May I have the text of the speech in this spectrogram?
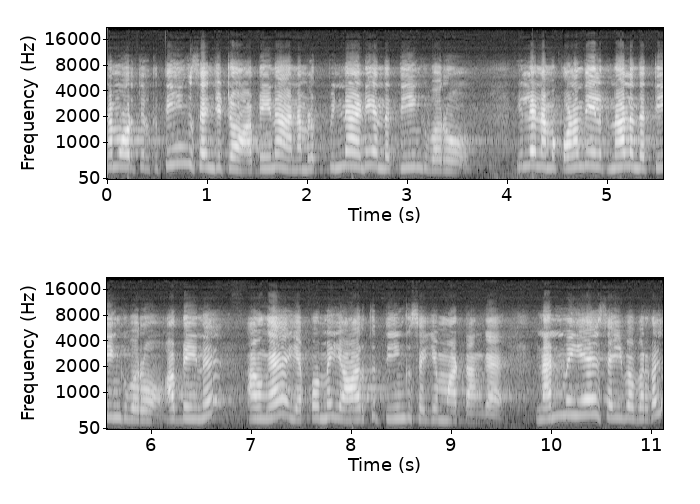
நம்ம ஒருத்தருக்கு தீங்கு செஞ்சிட்டோம் அப்படின்னா நம்மளுக்கு பின்னாடி அந்த தீங்கு வரும். இல்லை நம்ம குழந்தைகளுக்குனால அந்த தீங்கு வரும் அப்படின்னு அவங்க எப்போவுமே யாருக்கும் தீங்கு செய்ய மாட்டாங்க. நன்மையே செய்பவர்கள்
